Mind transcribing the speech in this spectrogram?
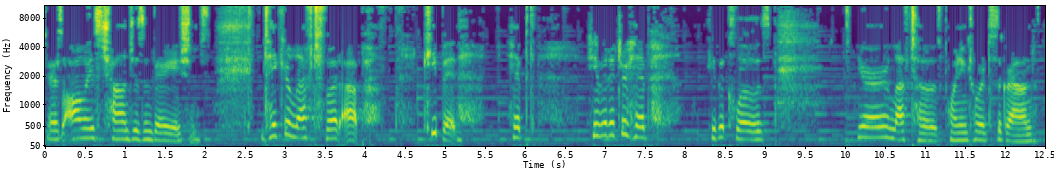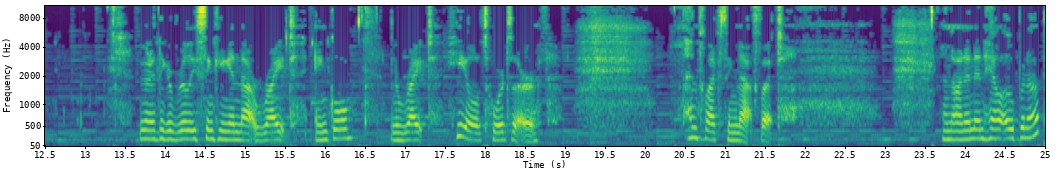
there's always challenges and variations. Take your left foot up. Keep it hip, keep it at your hip, keep it closed. Your left toes pointing towards the ground. You're going to think of really sinking in that right ankle and right heel towards the earth and flexing that foot. And on an inhale, open up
